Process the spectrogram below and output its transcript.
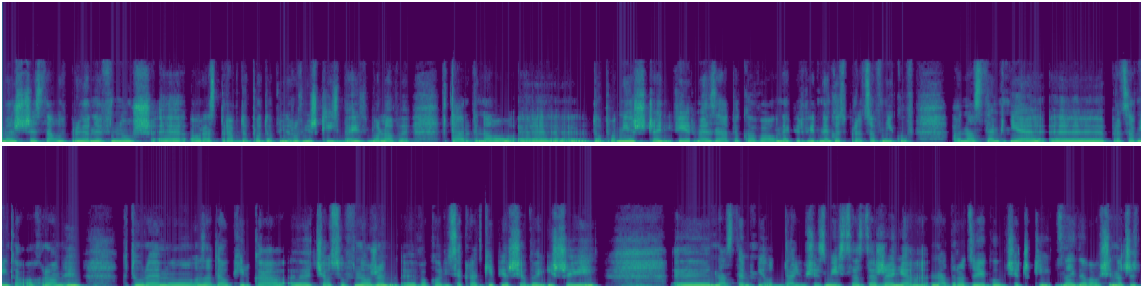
Mężczyzna uzbrojony w nóż e, oraz prawdopodobnie również kij baseballowy wtargnął e, do pomieszczeń firmy, zaatakował najpierw jednego z pracowników, a następnie e, pracownika ochrony, któremu zadał kilka ciosów nożem w okolice klatki piersiowej i szyi. Następnie oddalił się z miejsca zdarzenia. Na drodze jego ucieczki znajdował się, znaczy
